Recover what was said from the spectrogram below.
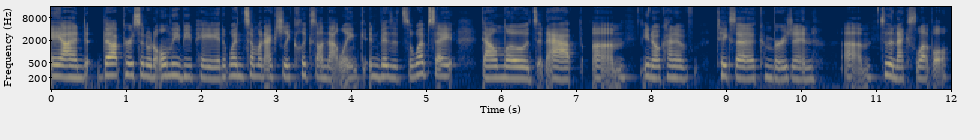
And that person would only be paid when someone actually clicks on that link and visits the website, downloads an app, um, you know, kind of takes a conversion um, to the next level.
